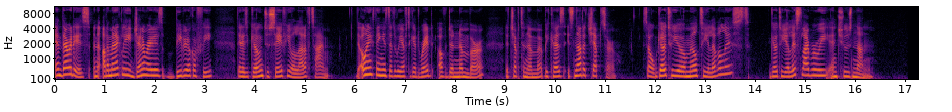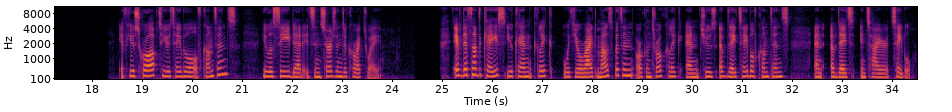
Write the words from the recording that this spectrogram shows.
And there it is, an automatically generated bibliography that is going to save you a lot of time. The only thing is that we have to get rid of the number, the chapter number, because it's not a chapter. So go to your multi-level list, go to your list library and choose none. If you scroll up to your table of contents, you will see that it's inserted the correct way. If that's not the case, you can click with your right mouse button or control click and choose update table of contents and update entire table.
